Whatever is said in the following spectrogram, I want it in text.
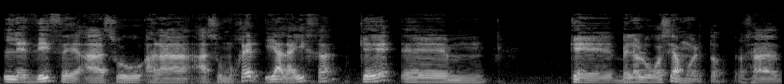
les dice a su, a, la- a su mujer y a la hija que, eh, que Bela Lugosi ha muerto. O sea,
